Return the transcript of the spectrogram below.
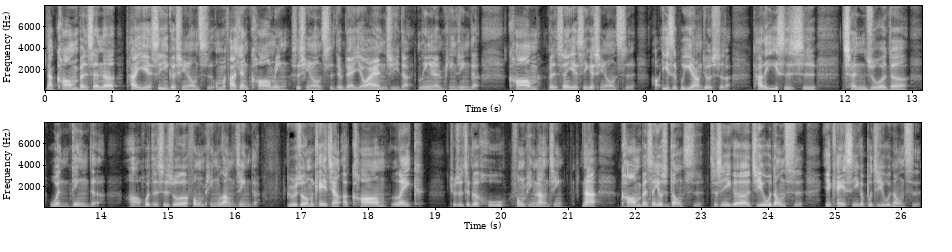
那 calm 本身呢，它也是一个形容词。我们发现 calming 是形容词，对不对？有 ing 的，令人平静的。calm 本身也是一个形容词。好，意思不一样就是了。它的意思是沉着的、稳定的，好，或者是说风平浪静的。比如说，我们可以讲 a calm lake，就是这个湖风平浪静。那 calm 本身又是动词，这是一个及物动词，也可以是一个不及物动词。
